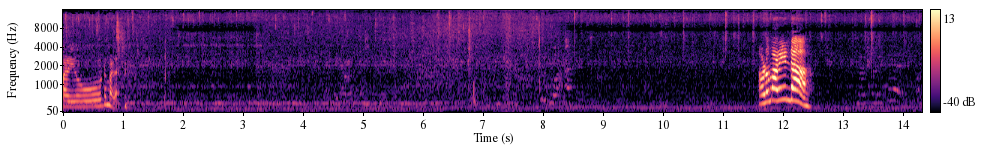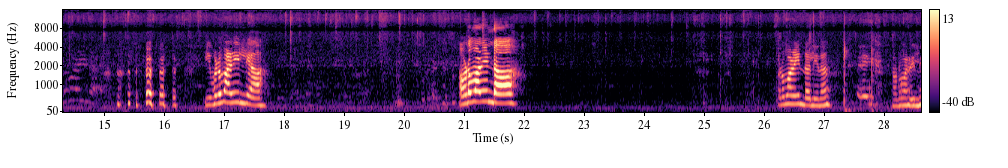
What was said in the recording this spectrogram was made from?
മഴയോട് മഴ. അവിടെ മഴയുണ്ടാ? ഇവിടെ മഴയില്ല. അവിടെ മഴയുണ്ടോ? അവിടെ മഴയുണ്ടോ ലീന? അവിടെ മഴയില്ല.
